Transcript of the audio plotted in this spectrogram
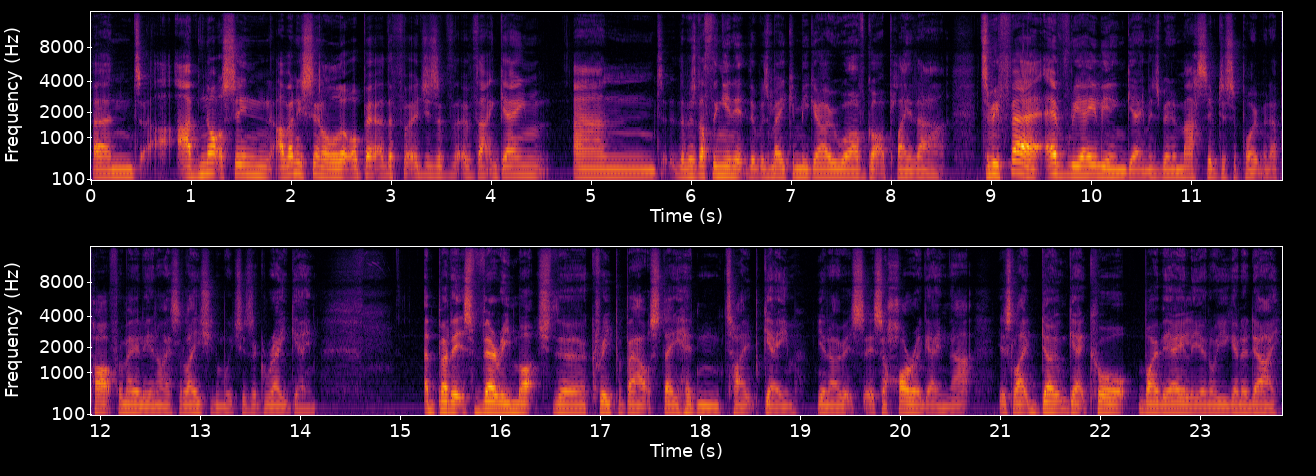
and I've not seen. I've only seen a little bit of the footages of, of that game, and there was nothing in it that was making me go, "Well, I've got to play that." To be fair, every Alien game has been a massive disappointment, apart from Alien Isolation, which is a great game. But it's very much the creep about, stay hidden type game. You know, it's it's a horror game. That it's like don't get caught by the alien or you're gonna die,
